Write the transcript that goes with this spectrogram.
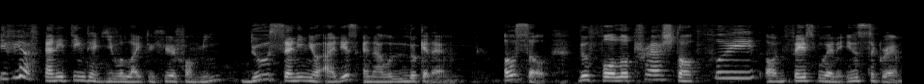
If you have anything that you would like to hear from me, do send in your ideas and I will look at them. Also, do follow Trash Talk Fluid on Facebook and Instagram.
